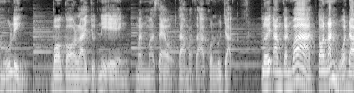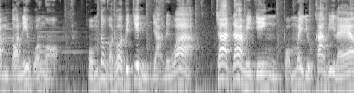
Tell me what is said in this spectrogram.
หนูลิง บอกอลายจุดนี่เอง มันมาแซวตามภาษาคนรู้จัก เลยอำกันว่าตอนนั้นหัวดำตอนนี้หัวงอก ผมต้องขอโทษพี่จิ้นอย่างหนึ่งว่า ชาติหน้ามีจริง ผมไม่อยู่ข้างพี่แล้ว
